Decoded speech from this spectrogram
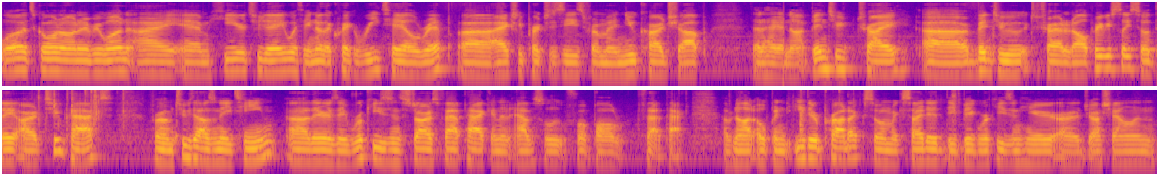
What's going on everyone? I am here today with another quick retail rip. Uh, I actually purchased these from a new card shop that I had not been to try, uh, been to to try out at all previously. So they are two packs from 2018. Uh, there is a Rookies and Stars Fat Pack and an Absolute Football Fat Pack. I've not opened either product, so I'm excited. The big rookies in here are Josh Allen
